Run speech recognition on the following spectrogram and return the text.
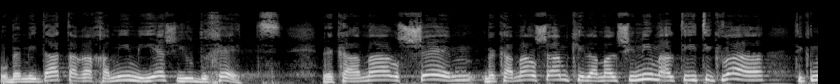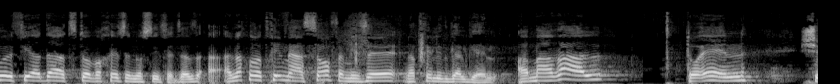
ובמידת הרחמים יש י"ח. וכאמר שם, וכאמר שם כי למלשינים אל תהי תקווה, תקנו לפי הדעת. טוב, אחרי זה נוסיף את זה. אז אנחנו נתחיל מהסוף ומזה נתחיל להתגלגל. המהר"ל טוען ש...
